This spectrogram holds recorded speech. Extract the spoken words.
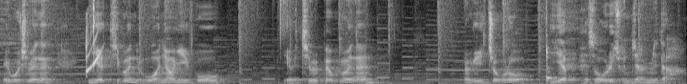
여기 보시면은 이어팁은 원형이고 이어팁을 빼보면은 여기 이쪽으로 이어 해소홀이 존재합니다.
